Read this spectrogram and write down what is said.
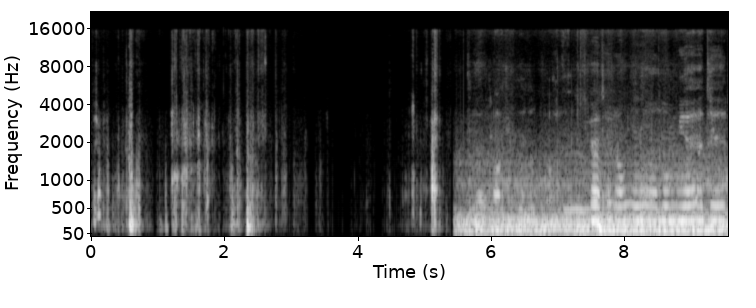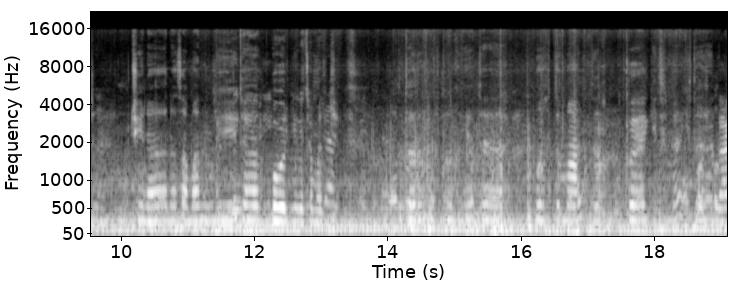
Taşak. Yeter Allah'ım yeter. Bu çile ne zaman biter? Bu bölümü geçemedik. Yeter artık yeter. Bıktım artık köye gitmekten.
